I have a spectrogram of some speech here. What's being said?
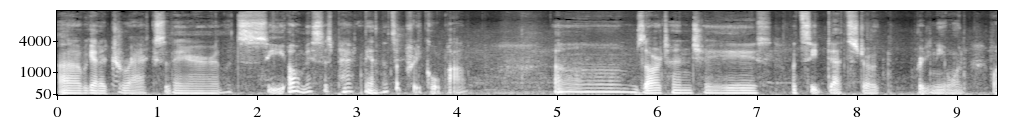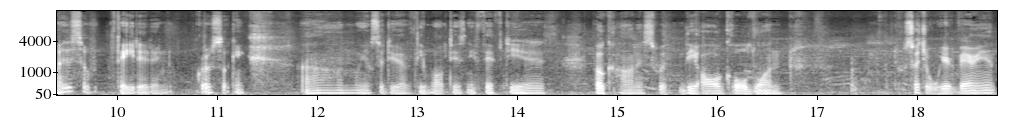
Uh, we got a Drax there, let's see, oh Mrs. Pac-Man, that's a pretty cool pop. Um, Zartan Chase, let's see, Deathstroke, pretty neat one. Why is it so faded and gross looking? Um, we also do have the Walt Disney 50th, Pocahontas with the all gold one. Such a weird variant.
